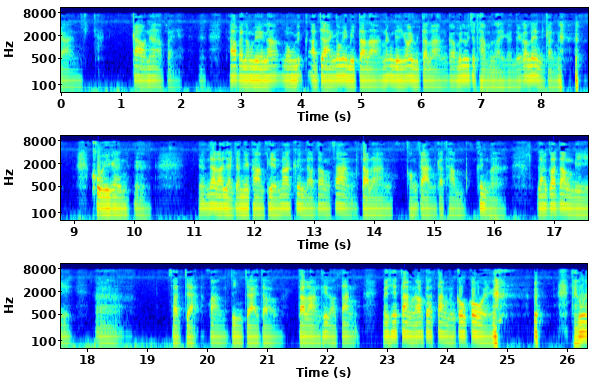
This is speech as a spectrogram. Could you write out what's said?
การก้าวหน้าไป ถ้าไปโรงเรียนแล้วโรงอาจารย์ก็ไม่มีตาราง นักเรียนก็ไม่มีตารางก็ไม่รู้จะทำอะไรกันเดี๋ยวก็เล่นกัน คุยกันถ้าเราอยากจะมีความเพียรมากขึ้น เราต้องสร้างตารางของการกระทำขึ้นมา แล้วก็ต้องมีสัจจะความจริงใจต่อ ตารางที่เราตั้ง ไม่ใช่ตั้งแล้วก็ตั้งมันโก้โก้อย่างนี้ถึงเว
